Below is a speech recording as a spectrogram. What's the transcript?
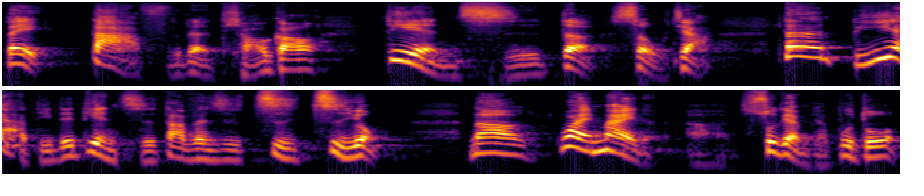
备大幅的调高。电池的售价，当然，比亚迪的电池大部分是自自用，那外卖的啊数量比较不多，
